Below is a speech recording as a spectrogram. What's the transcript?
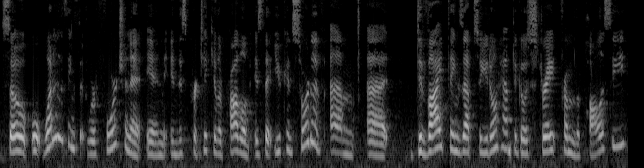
so one of the things that we're fortunate in in this particular problem is that you can sort of um, uh, divide things up, so you don't have to go straight from the policy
